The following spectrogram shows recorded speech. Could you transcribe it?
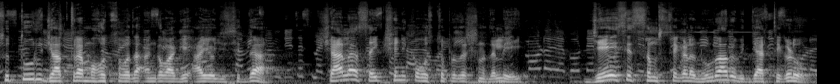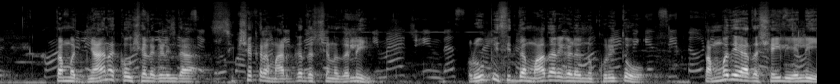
ಸುತ್ತೂರು ಜಾತ್ರಾ ಮಹೋತ್ಸವದ ಅಂಗವಾಗಿ ಆಯೋಜಿಸಿದ್ದ ಶಾಲಾ ಶೈಕ್ಷಣಿಕ ವಸ್ತು ಪ್ರದರ್ಶನದಲ್ಲಿ ಜೆಎಸ್ಎಸ್ ಸಂಸ್ಥೆಗಳ ನೂರಾರು ವಿದ್ಯಾರ್ಥಿಗಳು ತಮ್ಮ ಜ್ಞಾನ ಕೌಶಲಗಳಿಂದ ಶಿಕ್ಷಕರ ಮಾರ್ಗದರ್ಶನದಲ್ಲಿ ರೂಪಿಸಿದ್ದ ಮಾದರಿಗಳನ್ನು ಕುರಿತು ತಮ್ಮದೇ ಆದ ಶೈಲಿಯಲ್ಲಿ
